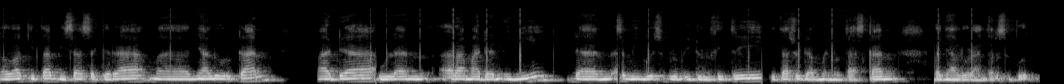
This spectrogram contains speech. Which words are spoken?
bahwa kita bisa segera menyalurkan pada bulan Ramadan ini dan seminggu sebelum Idul Fitri kita sudah menuntaskan penyaluran tersebut.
